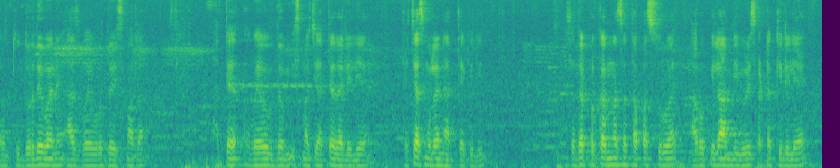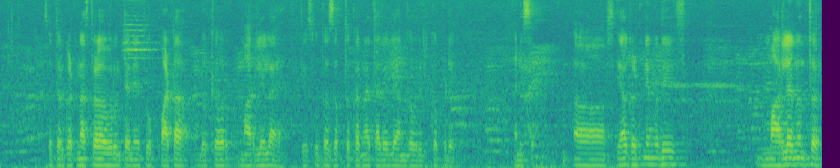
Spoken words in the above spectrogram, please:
परंतु दुर्दैवाने आज वयोवृद्ध इस्माला हत्या वयोवृद्ध इस्माची हत्या झालेली आहे. त्याच्याच मुलाने हत्या केली. सदर प्रकरणाचा तपास सुरू आहे. आरोपीला आम्ही वेळीच अटक केलेली आहे. सदर घटनास्थळावरून त्याने तो पाटा डोक्यावर मारलेला आहे. ते सुद्धा जप्त करण्यात आलेले अंगावरील कपडे. आणि स या घटनेमध्ये मारल्यानंतर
